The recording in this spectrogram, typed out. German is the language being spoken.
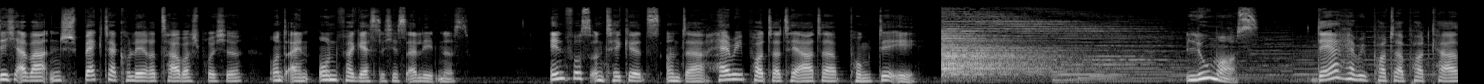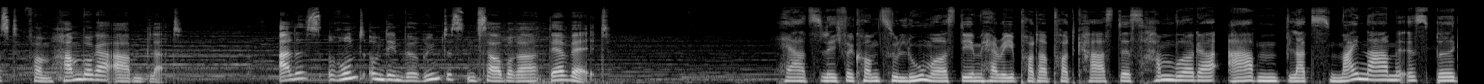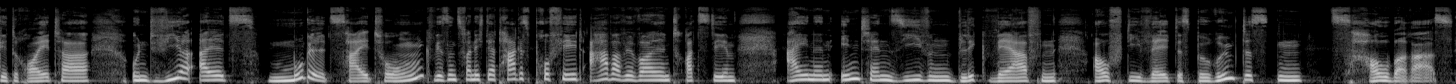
Dich erwarten spektakuläre Zaubersprüche und ein unvergessliches Erlebnis. Infos und Tickets unter harrypottertheater.de. Lumos, der Harry Potter Podcast vom Hamburger Abendblatt. Alles rund um den berühmtesten Zauberer der Welt. Herzlich willkommen zu Lumos, dem Harry Potter Podcast des Hamburger Abendblatts. Mein Name ist Birgit Reuter und wir als Muggelzeitung, wir sind zwar nicht der Tagesprophet, aber wir wollen trotzdem einen intensiven Blick werfen auf die Welt des berühmtesten Zauberers.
